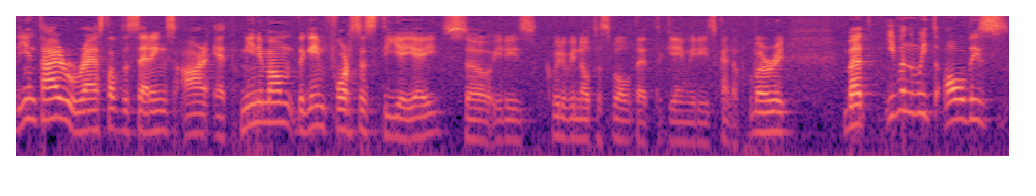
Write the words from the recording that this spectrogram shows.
The entire rest of the settings are at minimum. The game forces TAA, so it is clearly noticeable that the game it is kind of blurry. But even with all these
